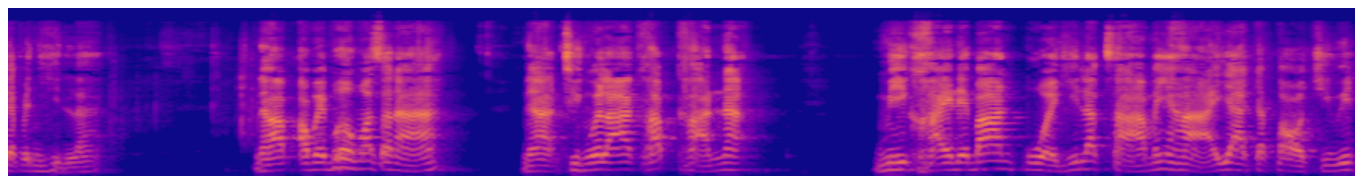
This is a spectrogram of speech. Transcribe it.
จะเป็นหินแล้วนะครับ เอาไปเพิ่มวาสนาเนี่ยถึงเวลาครับขันน่ะมีใครในบ้านป่วยที่รักษาไม่หายอยากจะต่อชีวิต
